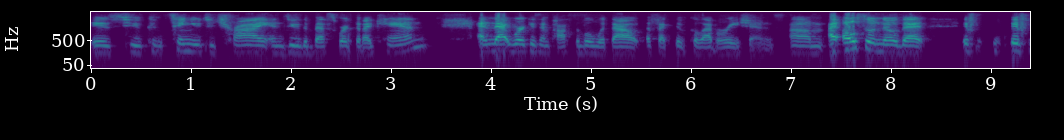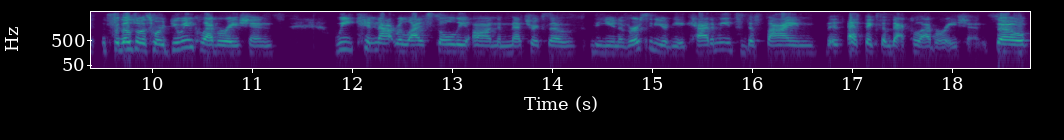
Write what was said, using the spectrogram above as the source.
is to continue to try and do the best work that I can, and that work is impossible without effective collaborations. I also know that if, if for those of us who are doing collaborations, we cannot rely solely on the metrics of the university or the academy to define the ethics of that collaboration. So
